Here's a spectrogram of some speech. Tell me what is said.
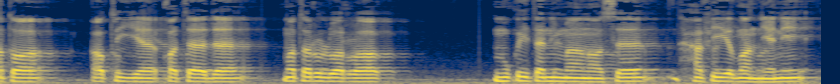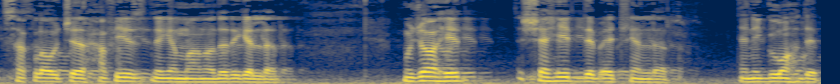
ato atiya qatada matarul varroq muqitaning ma'nosi hafizon ya'ni saqlovchi hafiz degan ma'noda deganlar. Mujohid shahid deb aytganlar ya'ni guvoh deb.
